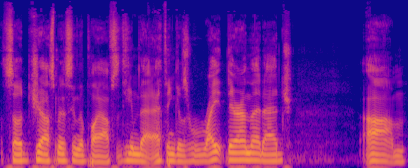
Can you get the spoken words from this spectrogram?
So just missing the playoffs. A team that I think is right there on that edge. Um,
